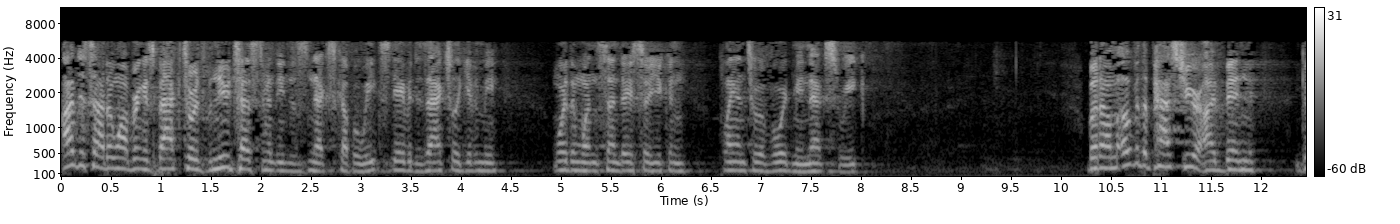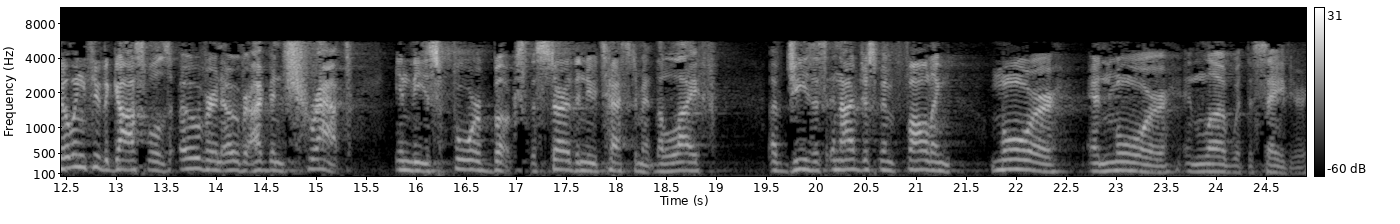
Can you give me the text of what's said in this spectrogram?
I've decided I want to bring us back towards the New Testament in these next couple weeks. David has actually given me more than one Sunday, so you can plan to avoid me next week. But um, over the past year, I've been going through the Gospels over and over. I've been trapped in these four books the start of the New Testament, the life of Jesus, and I've just been falling more and more in love with the Savior.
